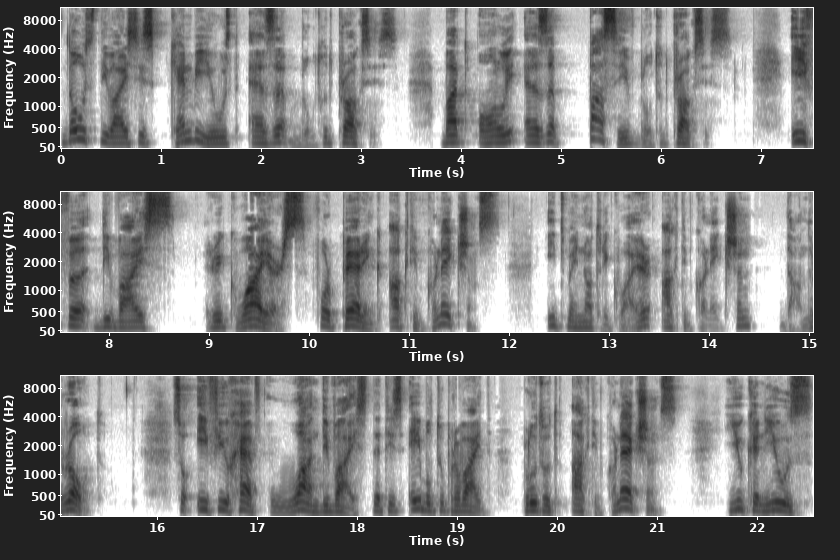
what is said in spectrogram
Those devices can be used as a Bluetooth proxies, but only as a passive Bluetooth proxies. If a device requires for pairing active connections, it may not require active connection down the road. So if you have one device that is able to provide Bluetooth active connections, you can use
